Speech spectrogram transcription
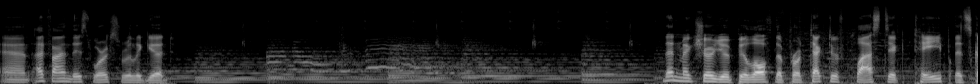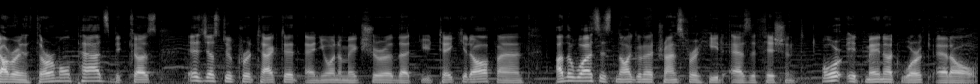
and I find this works really good. Then make sure you peel off the protective plastic tape that's covering thermal pads because it's just to protect it and you want to make sure that you take it off and otherwise it's not going to transfer heat as efficient or it may not work at all.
